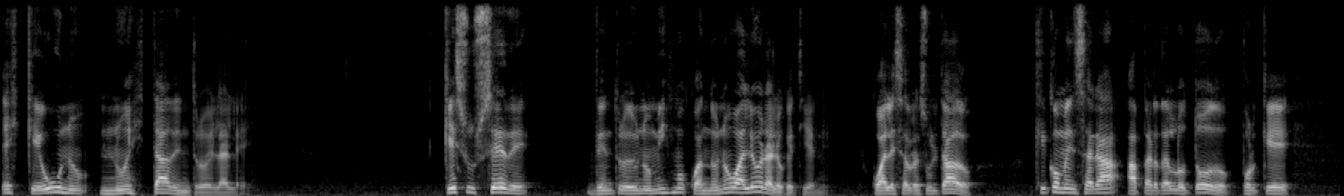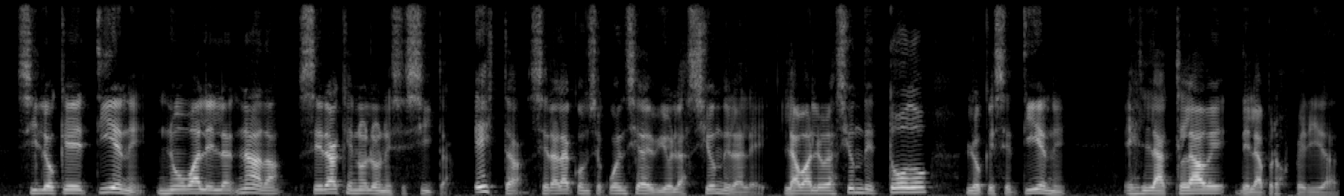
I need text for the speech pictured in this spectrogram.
es que uno no está dentro de la ley. ¿Qué sucede dentro de uno mismo cuando no valora lo que tiene? ¿Cuál es el resultado? Que comenzará a perderlo todo porque si lo que tiene no vale nada, será que no lo necesita. Esta será la consecuencia de violación de la ley. La valoración de todo lo que se tiene es la clave de la prosperidad.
